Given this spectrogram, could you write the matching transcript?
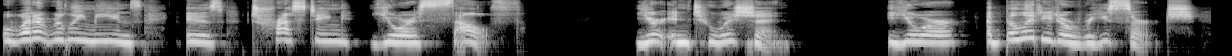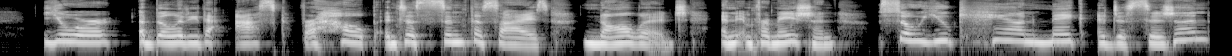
What it really means is trusting yourself, your intuition, your ability to research, your ability to ask for help and to synthesize knowledge and information so you can make a decision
